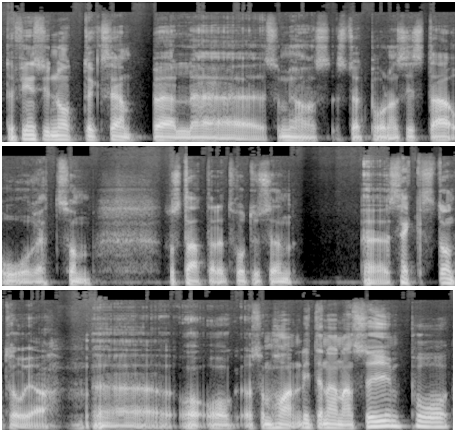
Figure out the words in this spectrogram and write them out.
Det finns ju något exempel som jag har stött på det sista året som, som startade 2000 16 tror jag. Eh, och, och, och, som har en liten annan syn på,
